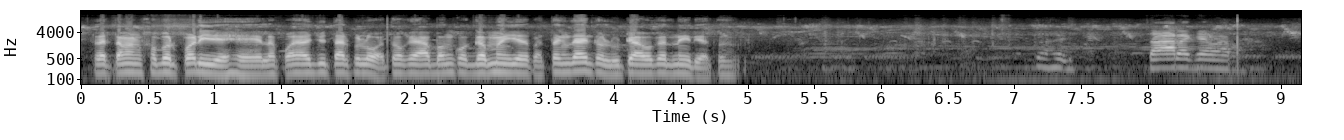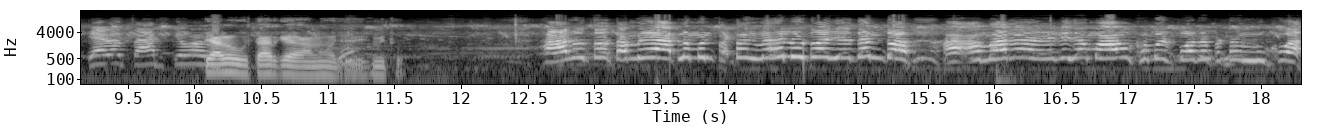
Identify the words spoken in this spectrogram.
એટલે તમને ખબર પડી રહે. એટલે પછી હજુ તાર પેલો હતો કે આ બંકો ગમે એ પતંગ જાય તો લૂંટ્યા વગર નહીં રહેતો. તારા ઉતાર પેલા કહેવાનું. પેલું હતું તો તમે આટલો મને પતંગ લૂંટવા જતા ને તો આ- એરિયામાં આવું ખબર પડે પતંગ લૂંટવા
